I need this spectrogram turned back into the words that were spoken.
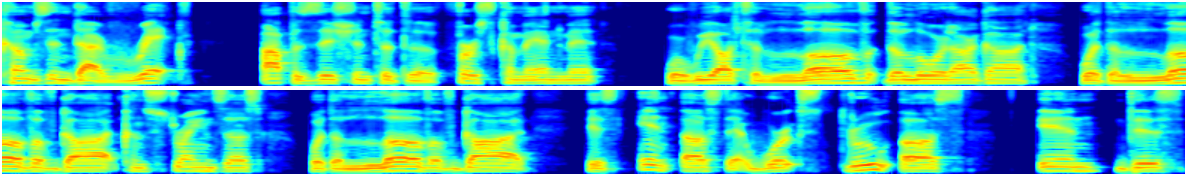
comes in direct opposition to the first commandment, where we are to love the Lord our God, where the love of God constrains us, where the love of God is in us that works through us in this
